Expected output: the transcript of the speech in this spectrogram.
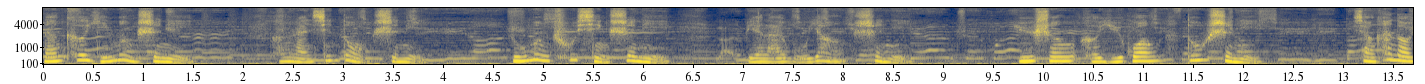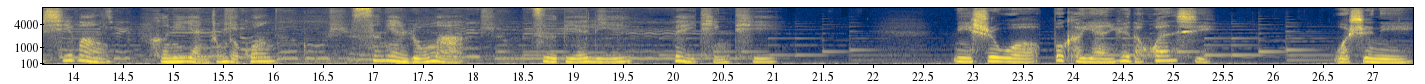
南柯一梦是你。怦然心动是你，如梦初醒是你，别来无恙是你，余生和余光都是你。想看到希望和你眼中的光，思念如马，自别离未停蹄。你是我不可言喻的欢喜，我是你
